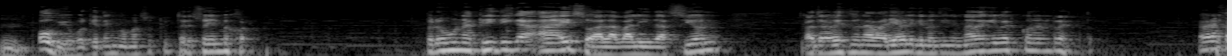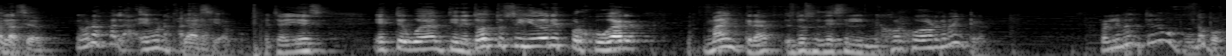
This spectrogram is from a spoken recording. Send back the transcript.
Mm. Obvio, porque tengo más suscriptores, soy el mejor. Pero es una crítica a eso, a la validación a través de una variable que no tiene nada que ver con el resto. Es una ¿Cachai? falacia. Es una, fala- es una falacia. Es, este weón tiene todos estos seguidores por jugar Minecraft, entonces debe ser el mejor jugador de Minecraft. Probablemente no. po. No, po.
